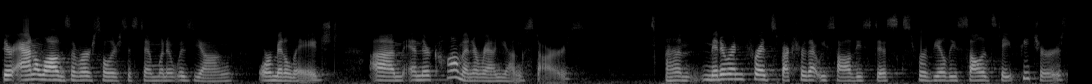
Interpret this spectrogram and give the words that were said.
They're analogs of our solar system when it was young or middle-aged, um, and they're common around young stars. Um, mid-infrared spectra that we saw, these disks, reveal these solid-state features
